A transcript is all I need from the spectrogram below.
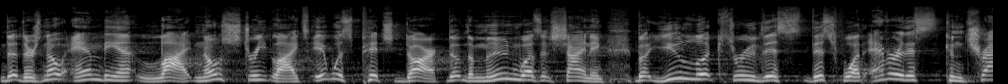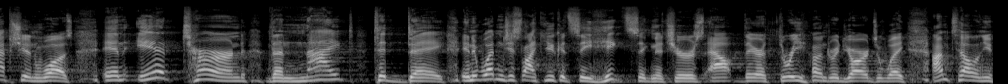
There's no ambient light, no street lights. It was pitch dark. The, the moon wasn't shining, but you look through this, this whatever this contraption was, and it turned the night to day. And it wasn't just like you could see heat signatures out there 300 yards away. I'm telling you,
